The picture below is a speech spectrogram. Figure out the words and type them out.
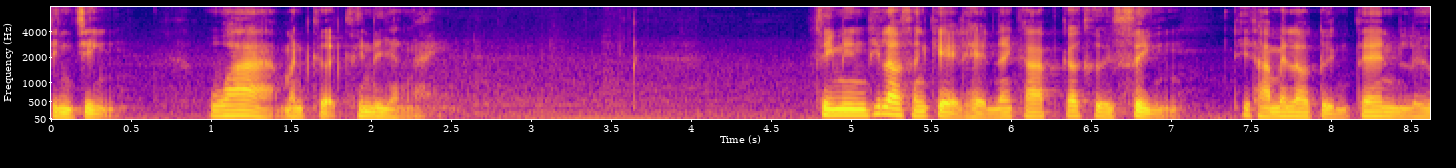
จริง ๆ ว่ามันเกิดขึ้นได้ยังไง สิ่งหนึ่งที่เราสังเกตเห็นนะครับก็คือสิ่งที่ทำให้เราตื่นเต้นหรือ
